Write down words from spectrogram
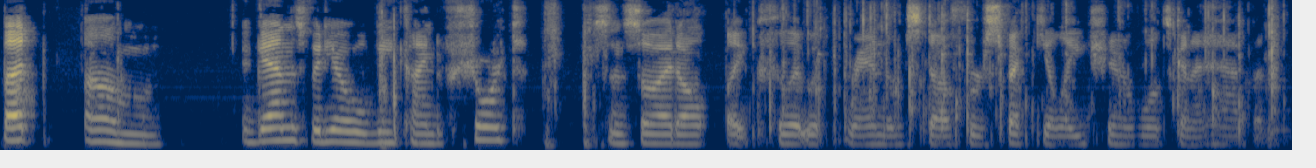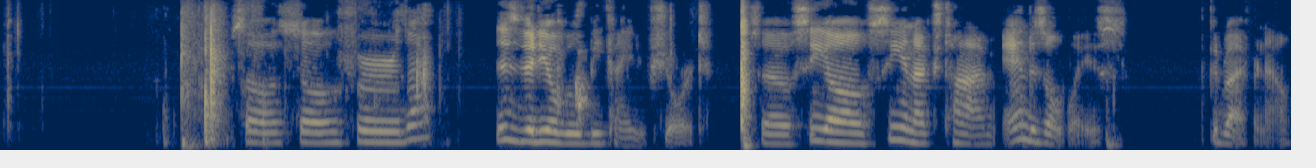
But, um, again, this video will be kind of short, since so I don't, like, fill it with random stuff or speculation of what's gonna happen. So, so for that, this video will be kind of short. So, see y'all, see you next time, and as always, goodbye for now.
